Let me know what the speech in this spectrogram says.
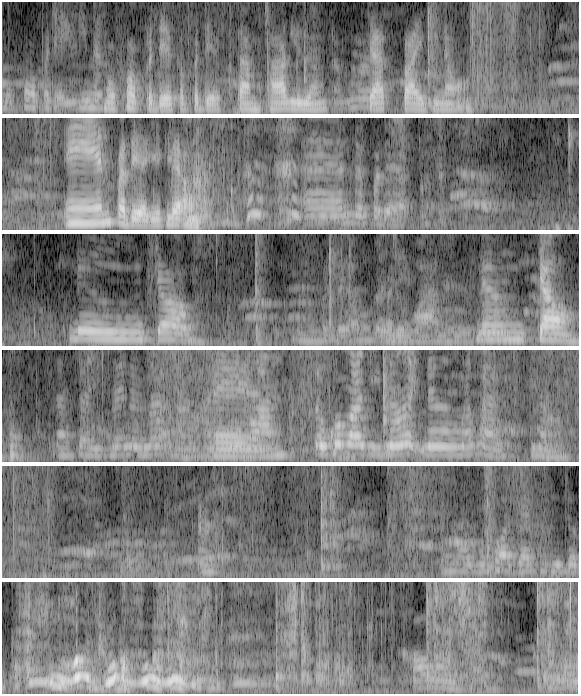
บ่พอประเด็กดีนะบ่พอประเดี๋ยวกับประเดี๋ยวตามผ้าเหลือง จัดไปพี่น้อง แอนประเดี๋ยวอีกแล้ว แอนเดี๋ยวประเด็ก หนึ่งจองไปแล้วมันก็จะหวานเลยหนึ่งจ้องอะใส่อีกได้หนึ่งนะอะแอนเติมความหวานอีกน้อยหนึ่งนะคะพี่น้องอะเราไม่พอใจคุณจนข้างหัวทั่วข้อนคนเลย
